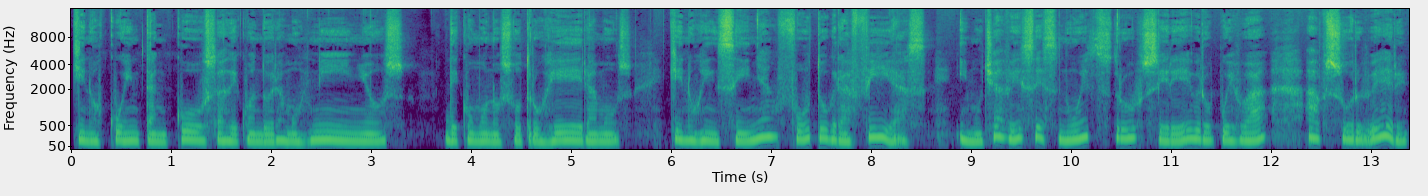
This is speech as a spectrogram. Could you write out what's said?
que nos cuentan cosas de cuando éramos niños, de cómo nosotros éramos, que nos enseñan fotografías. Y muchas veces nuestro cerebro pues va a absorber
